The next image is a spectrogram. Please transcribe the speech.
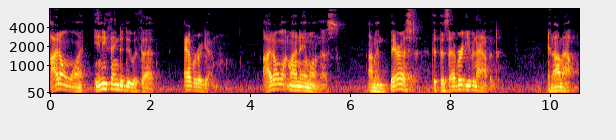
I don't want anything to do with that ever again. I don't want my name on this. I'm embarrassed that this ever even happened, and I'm out.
